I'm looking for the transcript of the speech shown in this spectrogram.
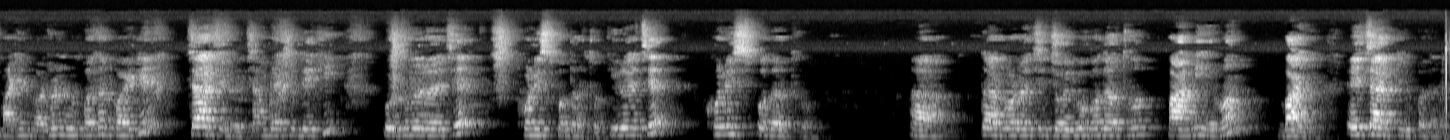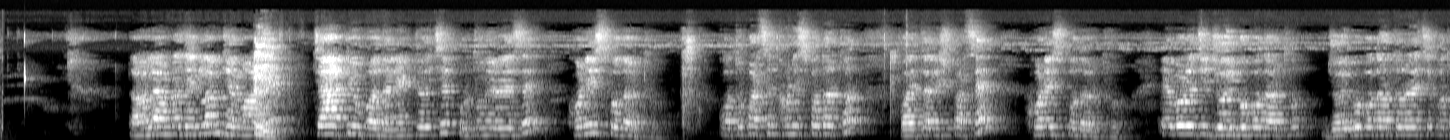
মাটির গঠনের উপাদান কয়টি? চারটি রয়েছে। আমরা একটু দেখি। প্রথমে রয়েছে খনিজ পদার্থ। কি রয়েছে? খনিজ পদার্থ। তারপর রয়েছে জৈব পদার্থ, পানি এবং বায়ু। এই চারটি উপাদান। তাহলে আমরা দেখলাম যে মাটির চারটি উপাদান, একটা হচ্ছে প্রথমে রয়েছে খনিজ পদার্থ। কত পার্সেন্ট খনিজ পদার্থ? পঁয়তাল্লিশ পার্সেন্ট খনিজ পদার্থ। এবার রয়েছে জৈব পদার্থ। জৈব পদার্থ রয়েছে কত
